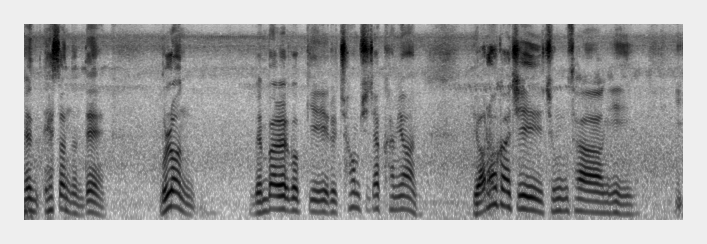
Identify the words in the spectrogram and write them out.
했, 했었는데, 물론 맨발 걷기를 처음 시작하면 여러 가지 증상이 이-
